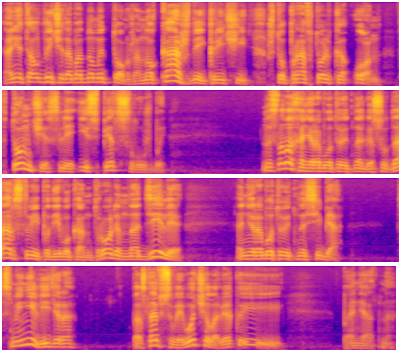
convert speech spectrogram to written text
Они толдычат об одном и том же, но каждый кричит, что прав только он, в том числе и спецслужбы. На словах они работают на государство и под его контролем, на деле они работают на себя. Смени лидера, Поставь своего человека и... Понятно.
